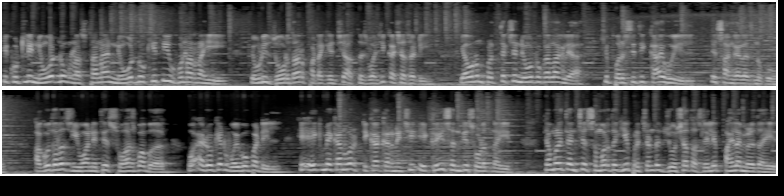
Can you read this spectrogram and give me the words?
की कुठली निवडणूक नसताना निवडणुकीतही होणार नाही एवढी जोरदार फटाक्यांची आतषबाजी कशासाठी? यावरून प्रत्यक्ष निवडणुका लागल्या की परिस्थिती काय होईल हे सांगायलाच नको. अगोदरच युवा नेते सुहास बाबर व ॲडव्होकेट वैभव पाटील हे एकमेकांवर टीका करण्याची एकही संधी सोडत नाहीत. त्यामुळे त्यांचे समर्थकही प्रचंड जोशात असलेले पाहायला मिळत आहेत.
